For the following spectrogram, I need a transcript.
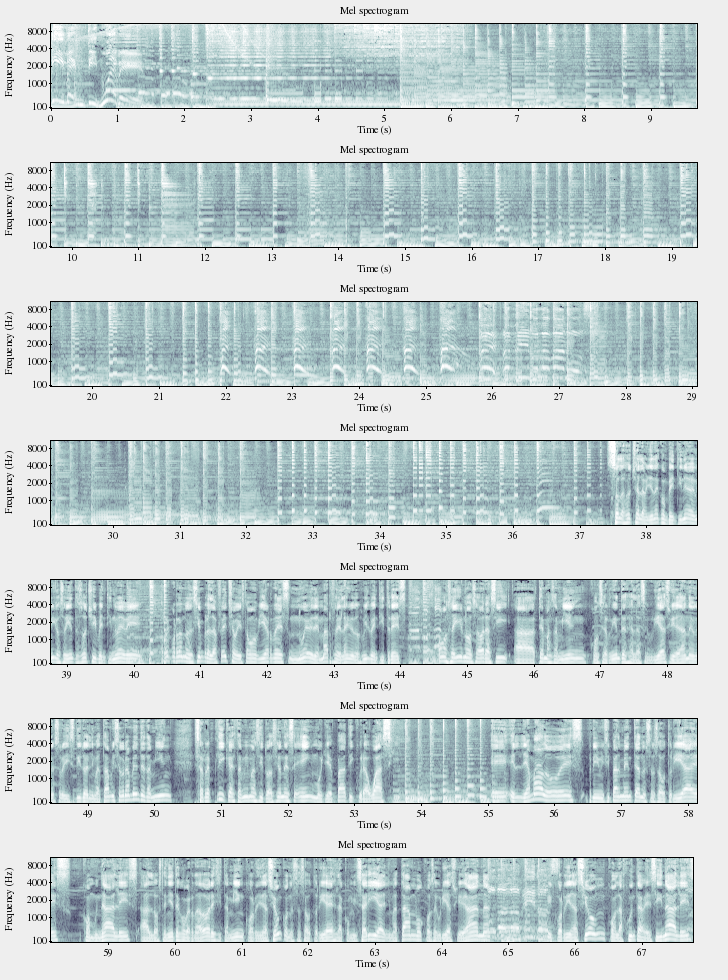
y 29. Son las 8 de la mañana con 29 amigos oyentes, 8 y 29. Recordando siempre la fecha, hoy estamos viernes 9 de marzo del año 2023. Vamos a irnos ahora sí a temas también concernientes a la seguridad ciudadana en nuestro distrito de Limatambo y seguramente también se replica estas mismas situaciones en Moyepati y Curahuasi. Eh, el llamado es principalmente a nuestras autoridades comunales, a los tenientes gobernadores y también coordinación con nuestras autoridades, la comisaría de Limatambo, con seguridad ciudadana, en coordinación con las juntas vecinales.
